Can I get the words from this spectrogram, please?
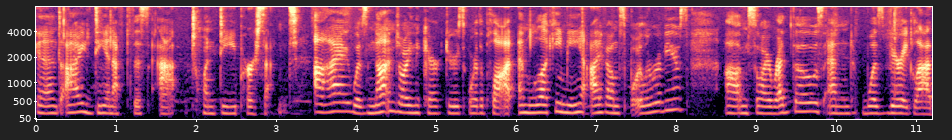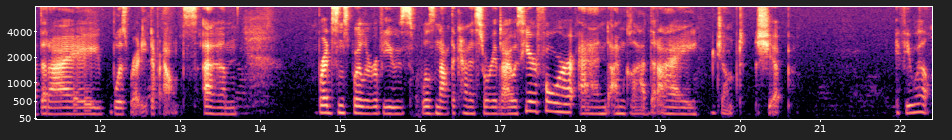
and I DNF'd this at 20%. I was not enjoying the characters or the plot and lucky me I found spoiler reviews um, so I read those and was very glad that I was ready to bounce. Um, read some spoiler reviews, was not the kind of story that I was here for and I'm glad that I jumped ship if you will.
